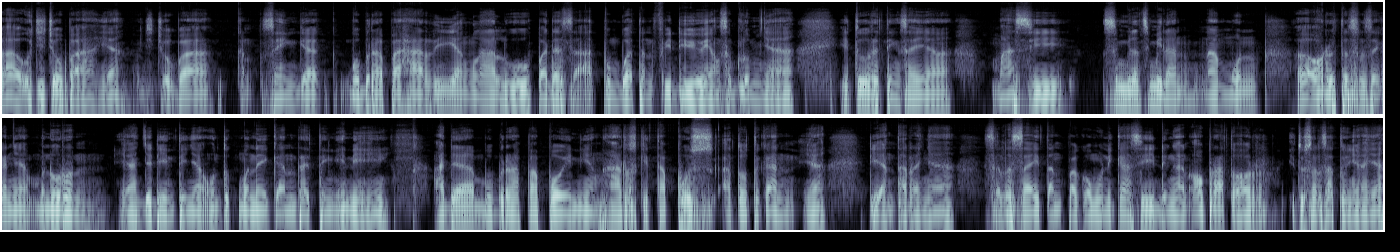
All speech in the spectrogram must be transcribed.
uh, uji coba ya, uji coba sehingga beberapa hari yang lalu pada saat pembuatan video yang sebelumnya itu rating saya masih 99 namun uh, order terselesaikannya menurun ya. Jadi intinya untuk menaikkan rating ini ada beberapa poin yang harus kita push atau tekan ya. Di antaranya selesai tanpa komunikasi dengan operator itu salah satunya ya.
